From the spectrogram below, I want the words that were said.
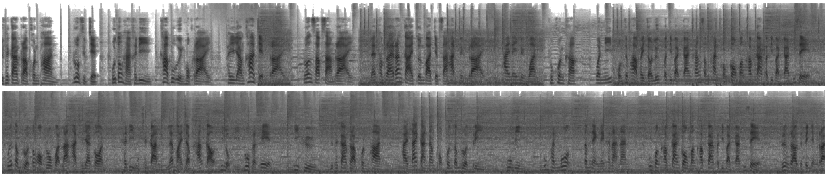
ยุทธการปราบคนพาลรวบ17 ผู้ต้องหาคดีฆ่าผู้อื่น 6 ราย พยายามฆ่า 7 รายร่นทรัพย์ 3 ราย และทำร้ายร่างกายจนบาดเจ็บสาหัส 1 ราย ภายใน 1 วัน ทุกคนครับ วันนี้ผมจะพาไปเจาะลึกปฏิบัติการครั้งสำคัญของกองบังคับการปฏิบัติการพิเศษ เมื่อตำรวจต้องออกโรงกวาดล้างอาชญากร คดีอุกชะกันและหมายจับค้างเก่าที่หลบหนีทั่วประเทศ นี่คือยุทธการปราบคนพาลภายใต้การนำของพลตำรวจตรีภูมินพุ่มพันม่วงตำแหน่งในขณะนั้น ผู้บังคับการกองบังคับการปฏิบัติการพิเศษ เรื่องราวจะเป็นอย่างไร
